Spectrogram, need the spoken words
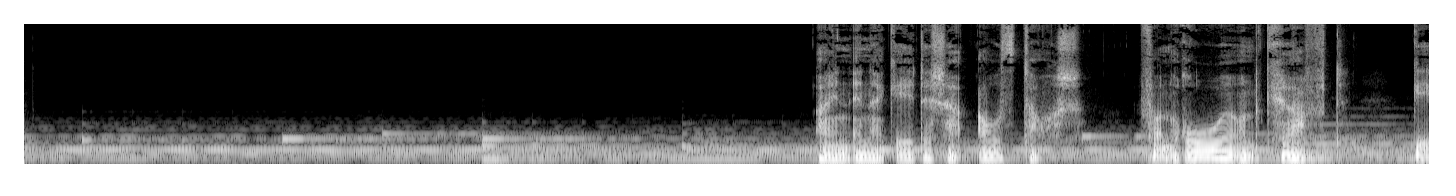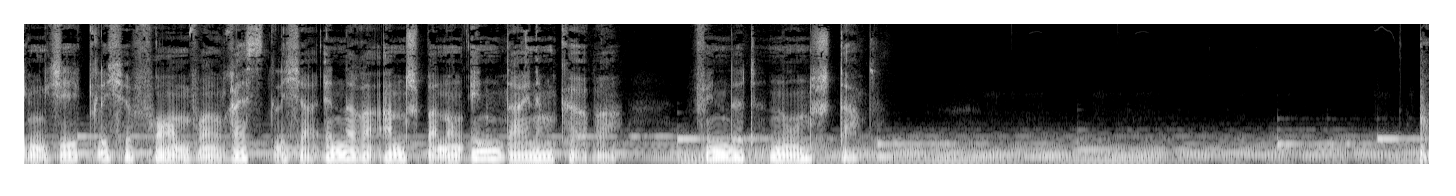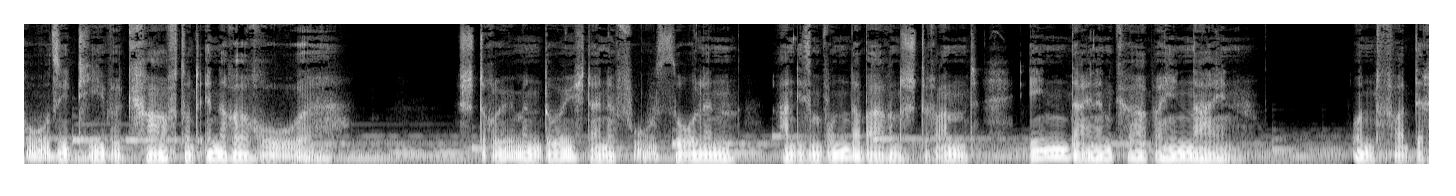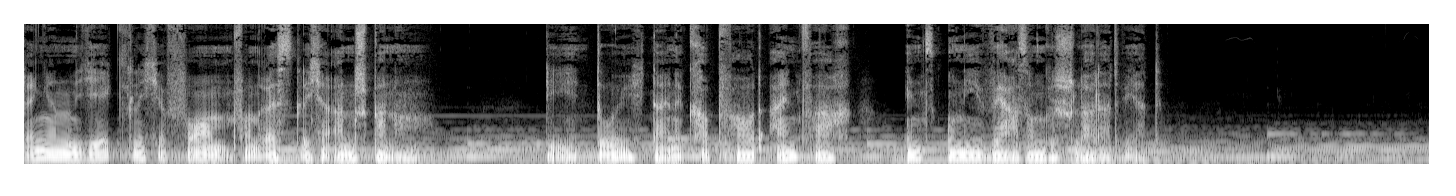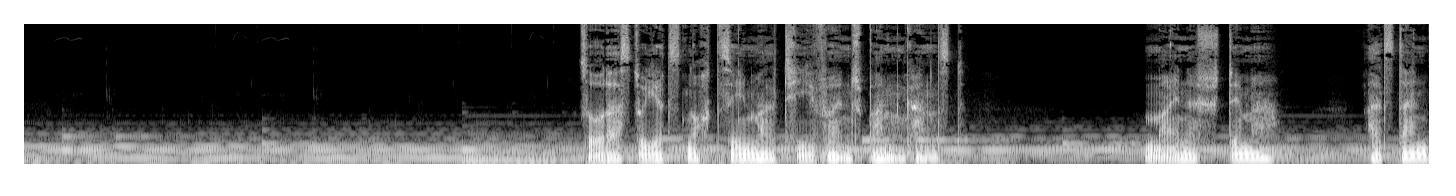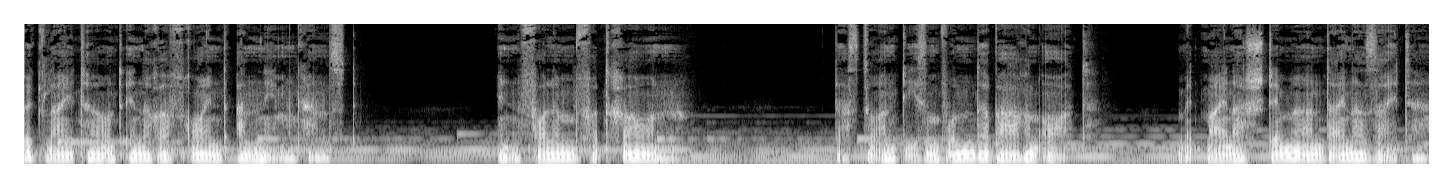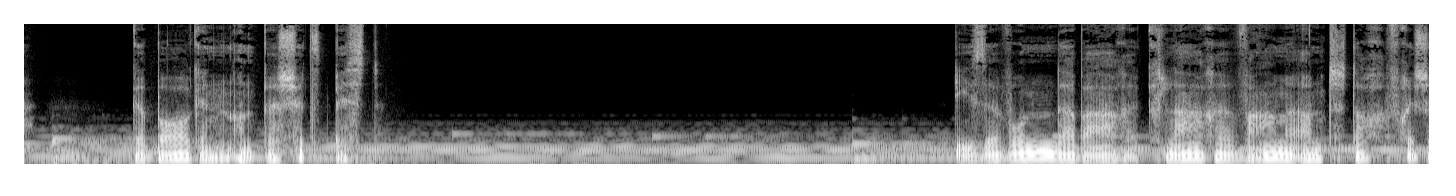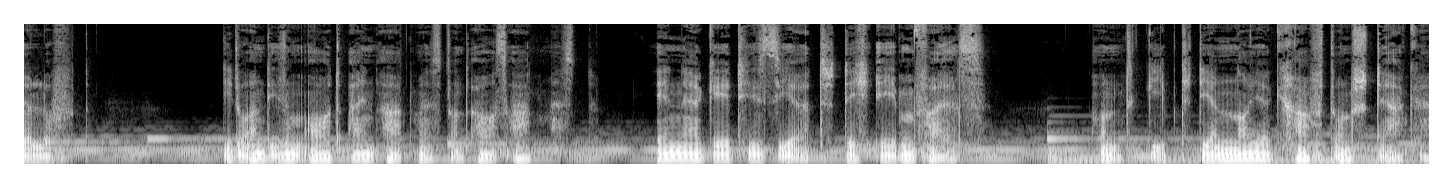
ein energetischer Austausch von Ruhe und Kraft gegen jegliche Form von restlicher innerer Anspannung in deinem Körper findet nun statt. Positive Kraft und innere Ruhe strömen durch deine Fußsohlen an diesem wunderbaren Strand in deinen Körper hinein und verdrängen jegliche Form von restlicher Anspannung, die durch deine Kopfhaut einfach ins Universum geschleudert wird. so dass du jetzt noch zehnmal tiefer entspannen kannst. Meine Stimme als dein Begleiter und innerer Freund annehmen kannst. In vollem Vertrauen, dass du an diesem wunderbaren Ort mit meiner Stimme an deiner Seite geborgen und beschützt bist. diese wunderbare, klare, warme und doch frische Luft, die du an diesem Ort einatmest und ausatmest, energetisiert dich ebenfalls und gibt dir neue Kraft und Stärke.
